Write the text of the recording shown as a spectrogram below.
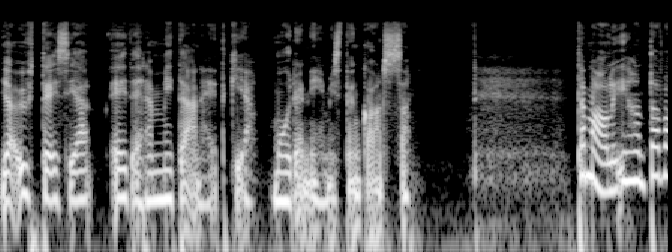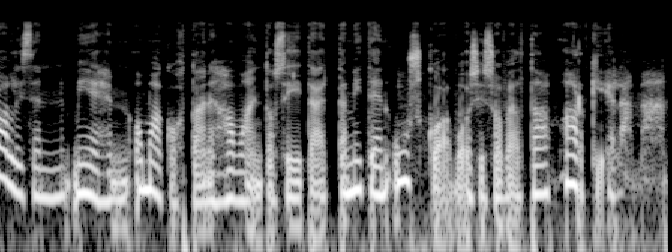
ja yhteisiä ei tehdä mitään hetkiä muiden ihmisten kanssa. Tämä oli ihan tavallisen miehen omakohtainen havainto siitä, että miten uskoa voisi soveltaa arkielämään.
